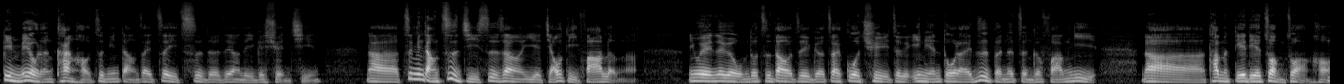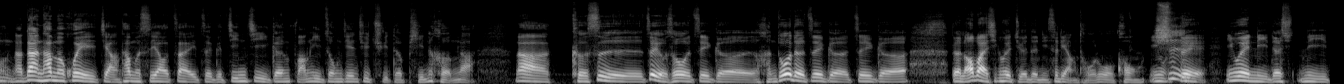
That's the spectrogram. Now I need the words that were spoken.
并没有人看好自民党在这一次的这样的一个选情。那自民党自己事实上也脚底发冷啊，因为那个我们都知道，这个在过去这个一年多来，日本的整个防疫。那他们跌跌撞撞哈，那当然他们会讲，他们是要在这个经济跟防疫中间去取得平衡啦。那可是这有时候这个很多的这个这个的老百姓会觉得你是两头落空，因为对，因为你的你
